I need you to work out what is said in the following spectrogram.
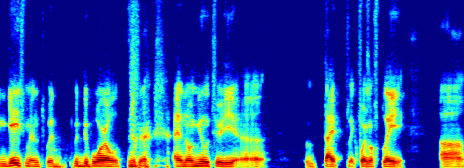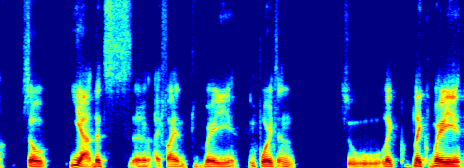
engagement with with the world and know military uh, type like form of play. Uh, so yeah that's uh, i find very important to like like very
